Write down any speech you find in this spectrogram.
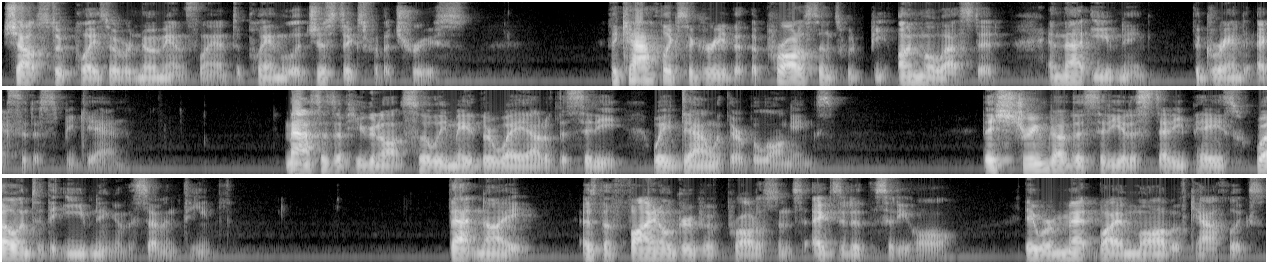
Shouts took place over no man's land to plan the logistics for the truce. The Catholics agreed that the Protestants would be unmolested, and that evening the grand exodus began. Masses of Huguenots slowly made their way out of the city, weighed down with their belongings. They streamed out of the city at a steady pace well into the evening of the 17th. That night, as the final group of Protestants exited the city hall, they were met by a mob of Catholics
